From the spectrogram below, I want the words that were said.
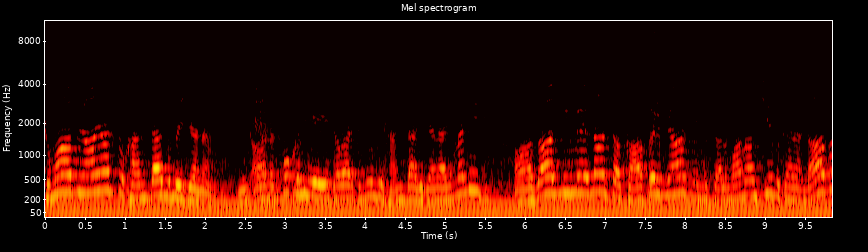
شما بھی آیا تو خندق بجنا ان آن بخلی ہے یہ خبر کہ بھی خندق جنگ میں بھی آزاد بھی میدان تا کافر بیان کہ مسلمانان چی بکنا ناب،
